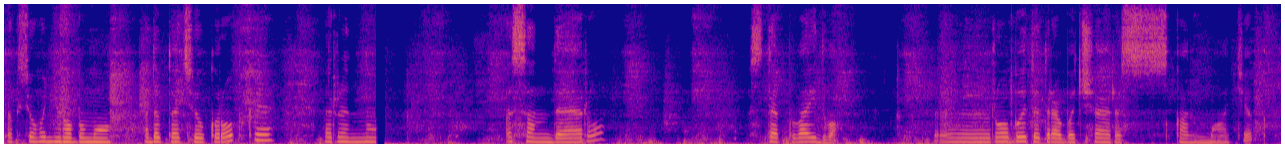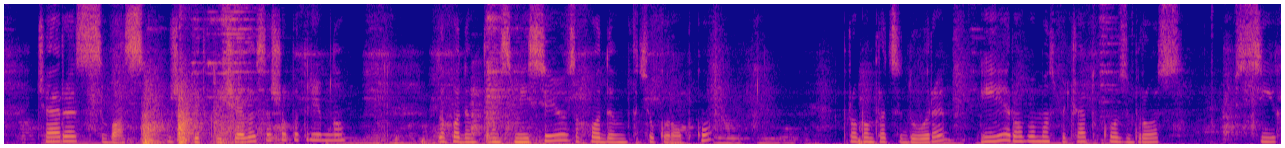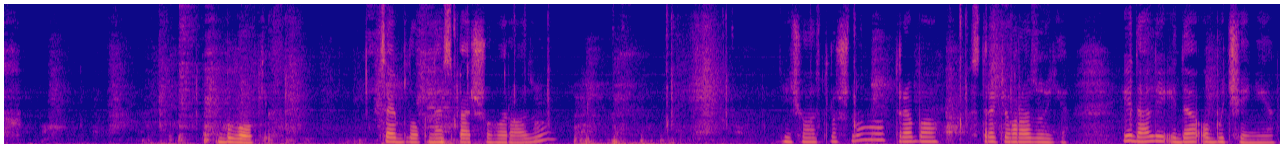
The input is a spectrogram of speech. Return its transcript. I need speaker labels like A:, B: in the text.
A: Так, сьогодні робимо адаптацію коробки Renault Sandero Stepway 2. Е, Робити треба через ScanMatic, через вас. Вже підключили все, що потрібно. Заходимо в трансмісію, заходимо в цю коробку, робимо процедури і робимо спочатку зброс всіх блоків. Цей блок не з першого разу. Нічого страшного, треба з третього разу є. І далі йде обучення.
